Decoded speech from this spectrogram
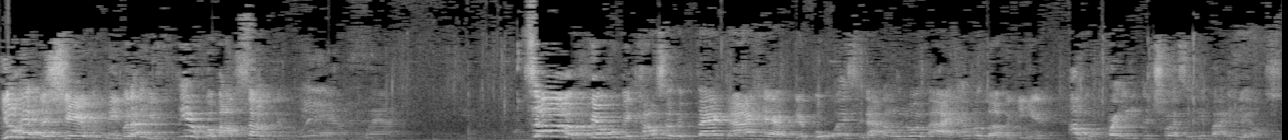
You don't have to share it with me, but are you fearful about something? Yeah. Some are fearful because of the fact I have divorced and I don't know if I ever love again. I'm afraid to trust anybody else.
